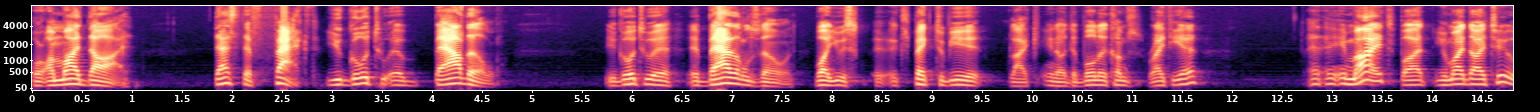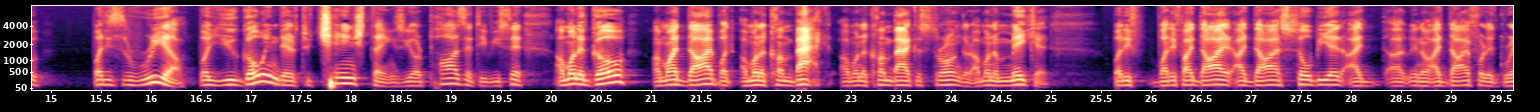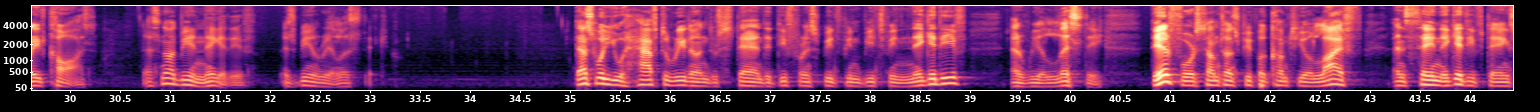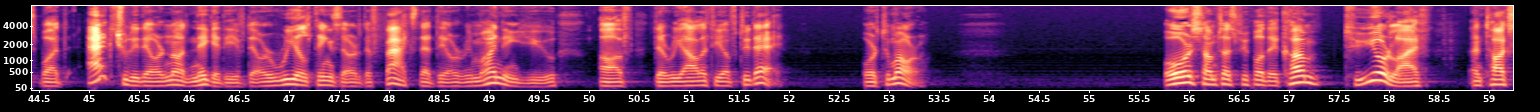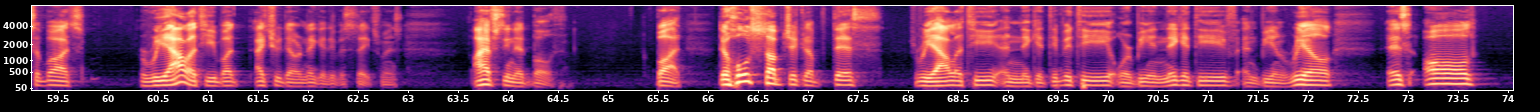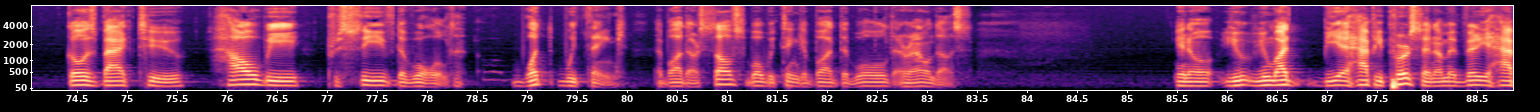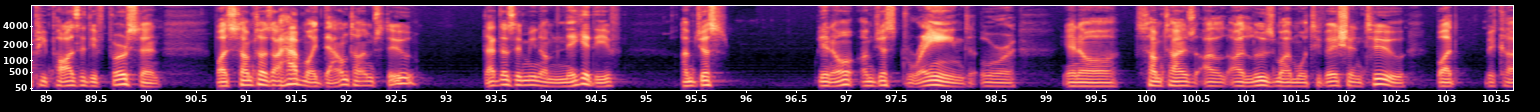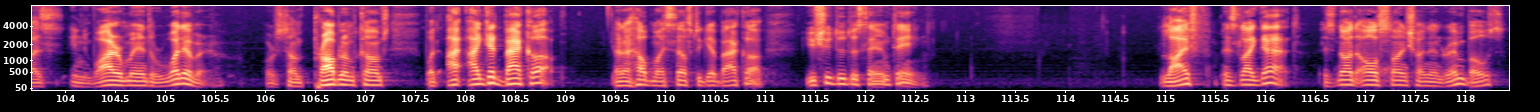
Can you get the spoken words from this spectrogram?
or I might die. That's the fact. You go to a battle. You go to a, a battle zone. What you expect to be like, you know, the bullet comes right here? It might, but you might die too. But it's real. But you go in there to change things. You're positive. You say, I'm going to go. I might die, but I'm going to come back. I'm going to come back stronger. I'm going to make it. But if, but if I die, I die, so be it. I, uh, you know, I die for a great cause. That's not being negative. It's being realistic. That's what you have to really understand the difference between, between negative and realistic. Therefore, sometimes people come to your life and say negative things, but actually they are not negative. They are real things. They are the facts that they are reminding you of the reality of today or tomorrow. Or sometimes people they come to your life and talks about reality, but actually they are negative statements. I have seen it both. But the whole subject of this reality and negativity or being negative and being real is all goes back to how we perceive the world, what we think about ourselves, what we think about the world around us. You know, you, you might be a happy person. I'm a very happy, positive person, but sometimes I have my downtimes too. That doesn't mean I'm negative. I'm just, you know, I'm just drained, or, you know, sometimes I'll, I lose my motivation too, but because environment or whatever, or some problem comes, but I, I get back up and I help myself to get back up. You should do the same thing. Life is like that. It's not all sunshine and rainbows.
